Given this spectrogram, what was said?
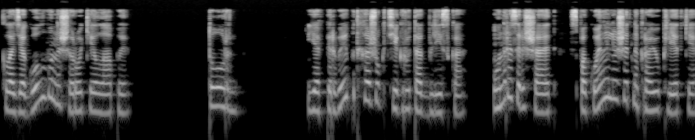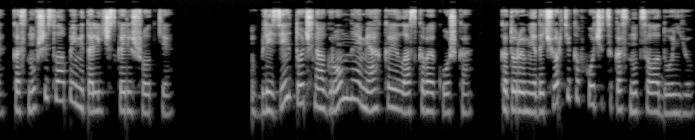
кладя голову на широкие лапы. Торн. Я впервые подхожу к тигру так близко. Он разрешает, спокойно лежит на краю клетки, коснувшись лапой металлической решетки. Вблизи точно огромная, мягкая и ласковая кошка, которую мне до чертиков хочется коснуться ладонью.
